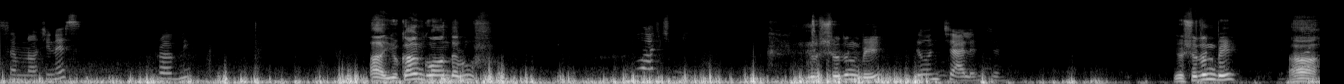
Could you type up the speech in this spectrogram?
Some naughtiness? Probably. Ah, you can't go on the roof. Watch me. You shouldn't be. Don't challenge him. You shouldn't be. Ah,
